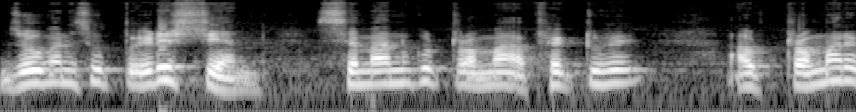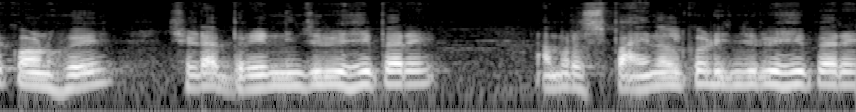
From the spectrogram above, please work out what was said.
ଯେଉଁମାନେ ସବୁ ପେଡେଷ୍ଟ୍ରିଆନ୍ ସେମାନଙ୍କୁ ଟ୍ରମା ଆଫେକ୍ଟ ହୁଏ ଆଉ ଟ୍ରମାରେ କ'ଣ ହୁଏ ସେଇଟା ବ୍ରେନ୍ ଇଞ୍ଜୁରି ହେଇପାରେ ଆମର ସ୍ପାଇନାଲ୍ କର୍ଡ଼ ଇଞ୍ଜୁରି ହେଇପାରେ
